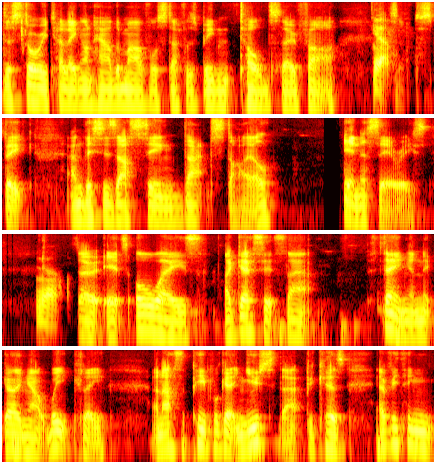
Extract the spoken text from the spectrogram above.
the storytelling on how the Marvel stuff has been told so far, Yeah. so to speak. And this is us seeing that style in a series. Yeah. So it's always, I guess, it's that thing, and it going out weekly, and us people getting used to that because everything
